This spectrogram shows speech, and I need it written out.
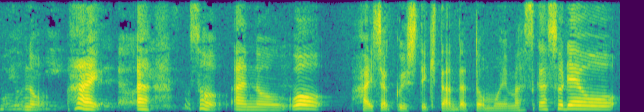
の、はい、あそうあのを拝借してきたんだと思いますがそれを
